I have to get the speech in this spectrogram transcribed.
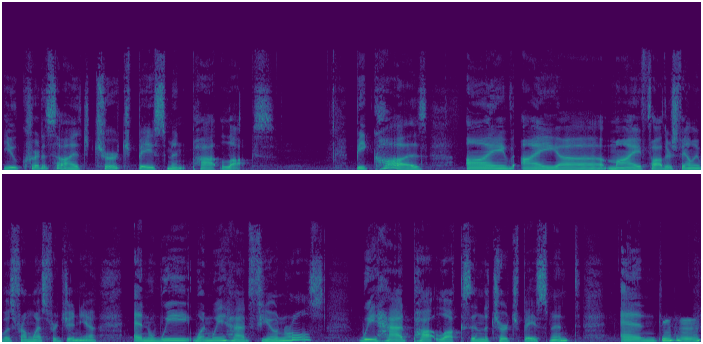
you criticized church basement potlucks because I I uh, my father's family was from West Virginia, and we when we had funerals, we had potlucks in the church basement, and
